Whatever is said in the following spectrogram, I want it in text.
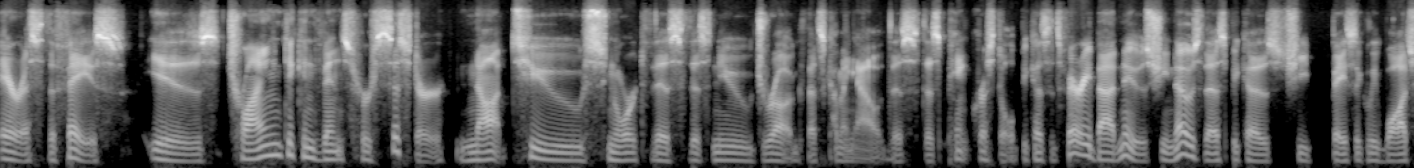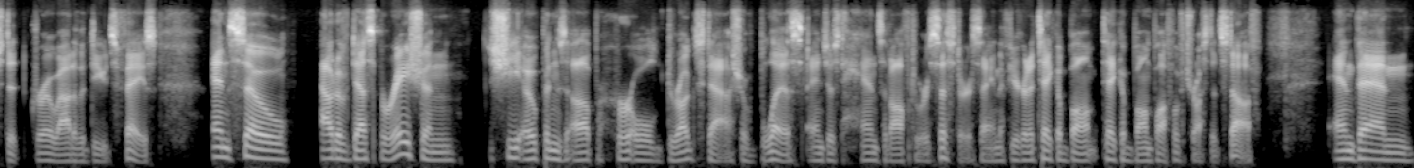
Eris, the face, is trying to convince her sister not to snort this this new drug that's coming out this this pink crystal because it's very bad news she knows this because she basically watched it grow out of the dude's face and so out of desperation she opens up her old drug stash of bliss and just hands it off to her sister saying if you're going to take a bump take a bump off of trusted stuff. And then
